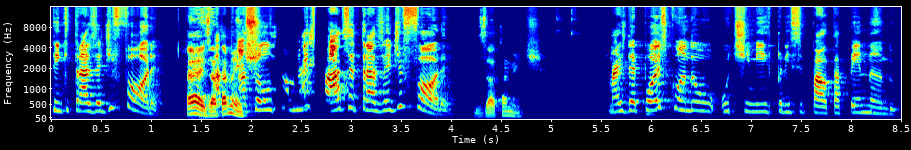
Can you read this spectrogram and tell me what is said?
Tem que trazer de fora. É, exatamente. A, a, solução mais fácil é trazer de fora. Exatamente. Mas depois, quando o time principal tá penando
